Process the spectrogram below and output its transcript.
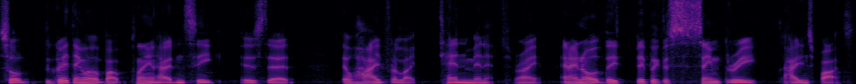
So the great thing about playing hide and seek is that they'll hide for like ten minutes, right? And I know they they pick the same three hiding spots.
